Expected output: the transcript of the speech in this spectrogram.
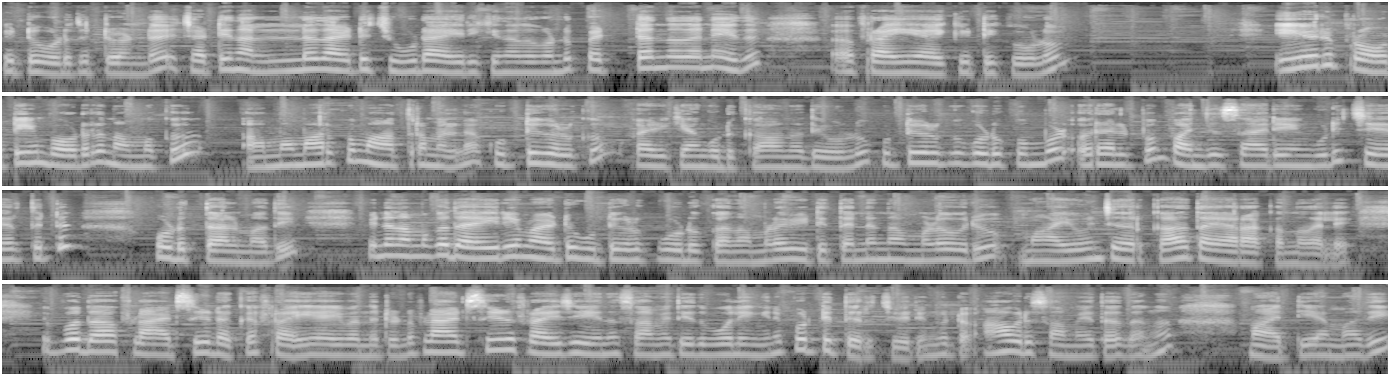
ഇട്ട് കൊടുത്തിട്ടുണ്ട്. ചട്ടി നല്ലതായിട്ട് ചൂടായിരിക്കുന്നത് കൊണ്ട് പെട്ടെന്ന് തന്നെ ഇത് ഫ്രൈ ആയി കിട്ടിക്കോളും. ഈ ഒരു പ്രോട്ടീൻ പൗഡർ നമുക്ക് അമ്മമാർക്ക് മാത്രമല്ല കുട്ടികൾക്കും കഴിക്കാൻ കൊടുക്കാവുന്നതേ ഉള്ളൂ. കുട്ടികൾക്ക് കൊടുക്കുമ്പോൾ ഒരല്പം പഞ്ചസാരയും കൂടി ചേർത്തിട്ട് കൊടുത്താൽ മതി. പിന്നെ നമുക്ക് ധൈര്യമായിട്ട് കുട്ടികൾക്ക് കൊടുക്കാം. നമ്മുടെ വീട്ടിൽ തന്നെ നമ്മൾ ഒരു മായവും ചേർക്കാതെ തയ്യാറാക്കുന്നതല്ലേ? ഇപ്പോൾ ഇതാ ഫ്ലാറ്റ് സീഡൊക്കെ ഫ്രൈ ആയി വന്നിട്ടുണ്ട്. ഫ്ലാറ്റ് സീഡ് ഫ്രൈ ചെയ്യുന്ന സമയത്ത് ഇതുപോലെ ഇങ്ങനെ പൊട്ടിത്തെറിച്ച് വരും കേട്ടോ. ആ ഒരു സമയത്ത് അതങ്ങ് മാറ്റിയാൽ മതി.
